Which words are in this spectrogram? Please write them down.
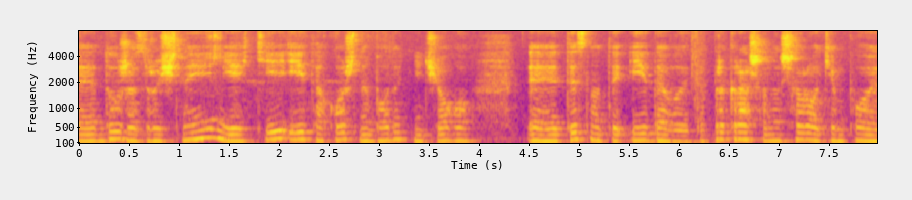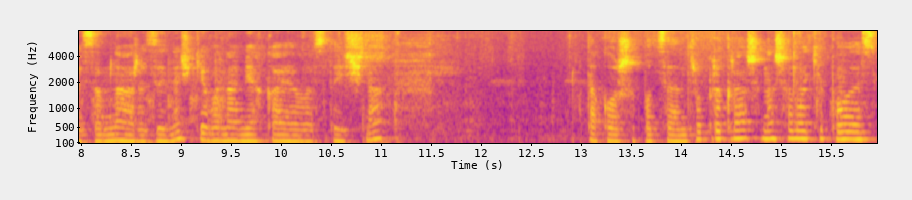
е, дуже зручні, м'які і також не будуть нічого е, тиснути і давити. Прикрашена широким поясом на резиночки, вона м'яка і еластична. Також по центру прикрашена широкий пояс.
